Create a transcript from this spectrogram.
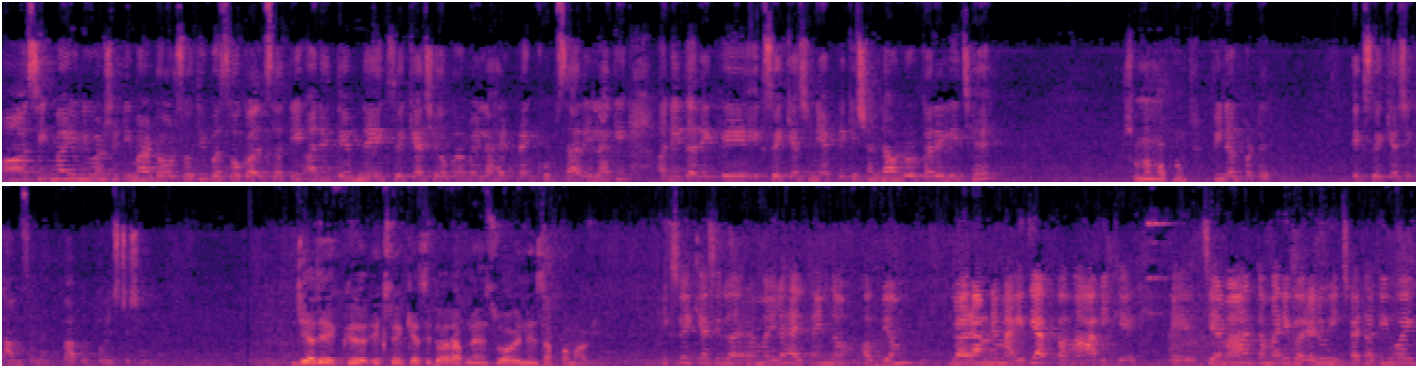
સિગ્મા યુનિવર્સિટીમાં દોઢસોથી બસો ગર્લ્સ હતી અને તેમને એકસો એક્યાસી અભય મહિલા હેલ્પલાઇન ખૂબ સારી લાગી અને દરેકે એકસો એક્યાસીની એપ્લિકેશન ડાઉનલોડ કરેલી છે. શું નામ આપનું? પિનલ પટેલ એકસો એક્યાસી કાઉન્સિલર બાપુર પોલીસ સ્ટેશન. જી આજે એક એકસો એક્યાસી દ્વારા આપને શું અવેરનેસ આપવામાં આવી? એકસો એક્યાસી દ્વારા મહિલા હેલ્પલાઇનનો અભિયમ દ્વારા અમને માહિતી આપવામાં આવી કે જેમાં તમારી ઘરેલું હિંસા થતી હોય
